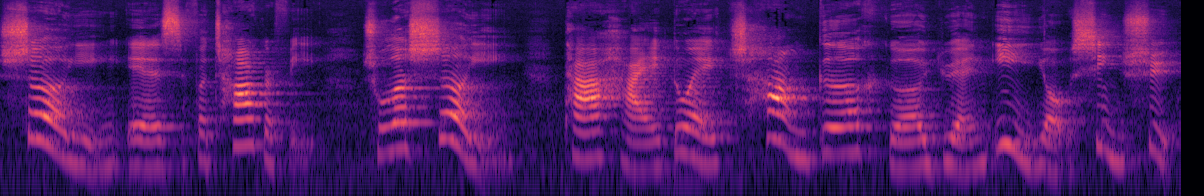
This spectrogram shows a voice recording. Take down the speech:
摄影 is photography。除了摄影，他还对唱歌和园艺有兴趣。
